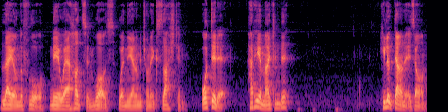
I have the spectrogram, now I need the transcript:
lay on the floor near where Hudson was when the animatronic slashed him. Or did it? Had he imagined it? He looked down at his arm.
